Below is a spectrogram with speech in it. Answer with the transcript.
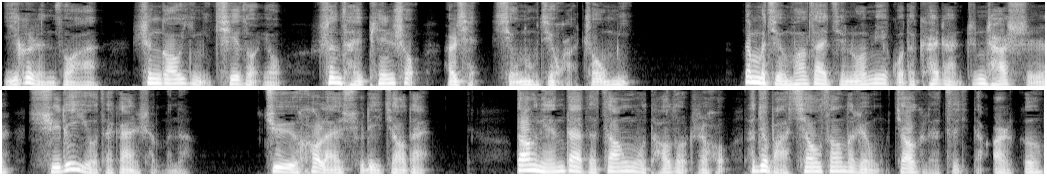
一个人作案，身高一米七左右，身材偏瘦，而且行动计划周密。那么，警方在紧锣密鼓的开展侦查时，徐丽又在干什么呢？据后来徐丽交代，当年带着赃物逃走之后，他就把销赃的任务交给了自己的二哥。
